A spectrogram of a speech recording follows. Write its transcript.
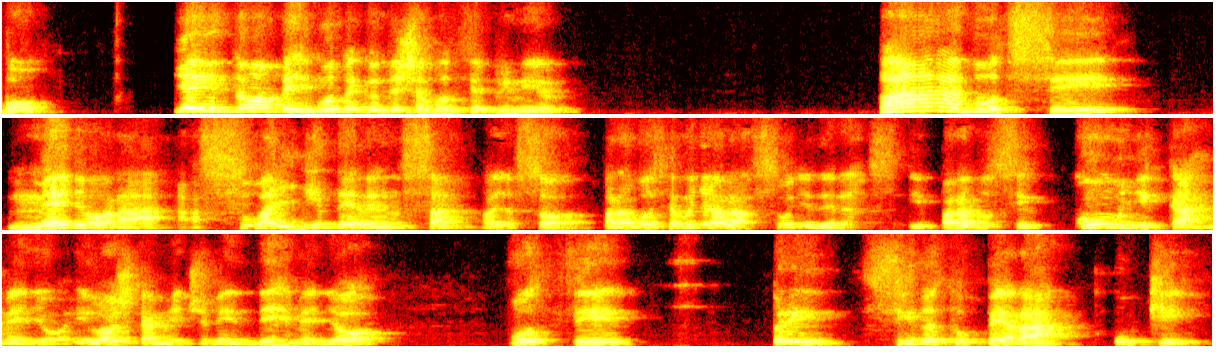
Bom, e aí então a pergunta que eu deixo a você primeiro. Para você melhorar a sua liderança, olha só, para você melhorar a sua liderança e para você comunicar melhor e, logicamente, vender melhor, você precisa superar o quê?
